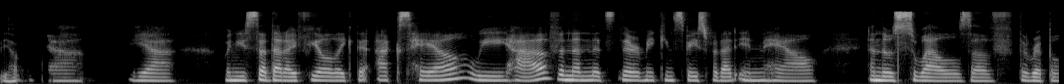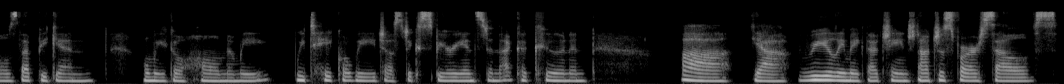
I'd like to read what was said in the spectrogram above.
Yep. Yeah. Yeah. When you said that, I feel like the exhale we have, and then it's they're making space for that inhale and those swells of the ripples that begin when we go home and we we take what we just experienced in that cocoon and Ah, yeah, really make that change, not just for ourselves.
